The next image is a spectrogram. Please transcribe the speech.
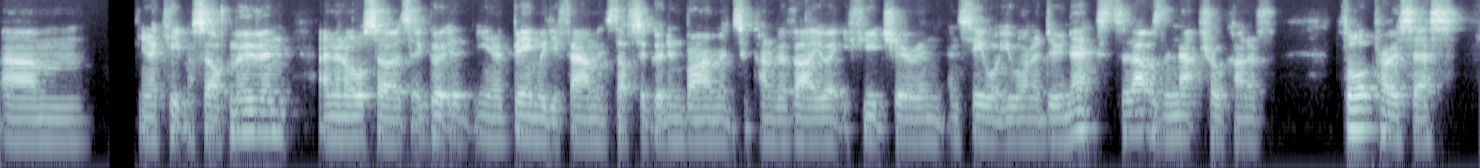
um, you know keep myself moving. And then also it's a good you know being with your family and stuff's a good environment to kind of evaluate your future and, and see what you want to do next. So that was the natural kind of thought process.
